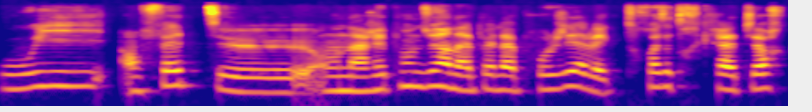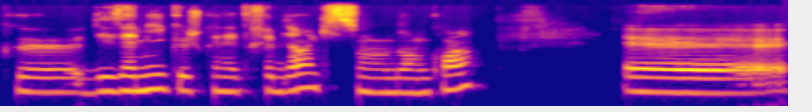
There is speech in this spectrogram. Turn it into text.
Oui, en fait, euh, on a répondu à un appel à projet avec trois autres créateurs, que, des amis que je connais très bien qui sont dans le coin. Euh,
